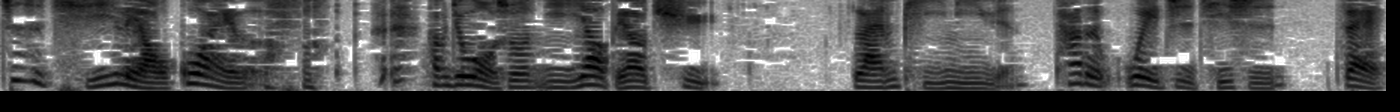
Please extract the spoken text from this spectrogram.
真是奇了怪了。他们就问我说：“你要不要去蓝皮尼园？它的位置其实，在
